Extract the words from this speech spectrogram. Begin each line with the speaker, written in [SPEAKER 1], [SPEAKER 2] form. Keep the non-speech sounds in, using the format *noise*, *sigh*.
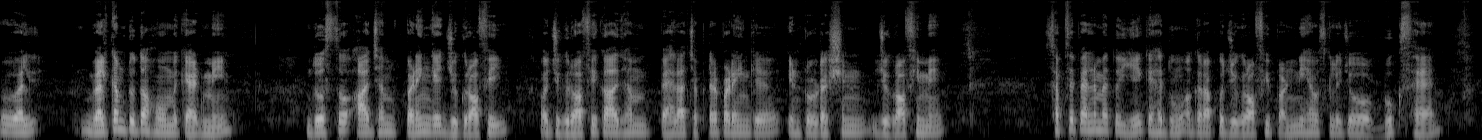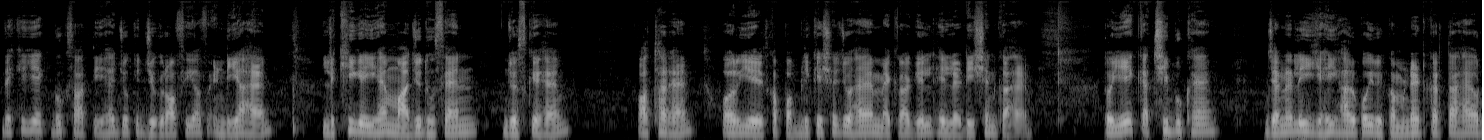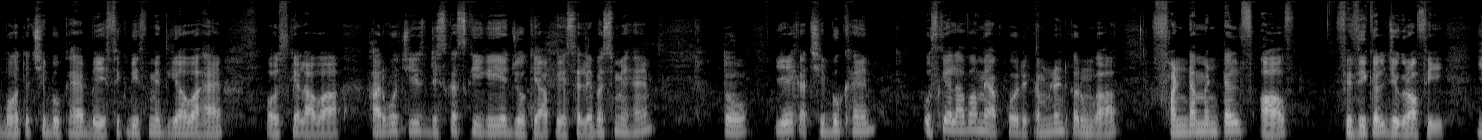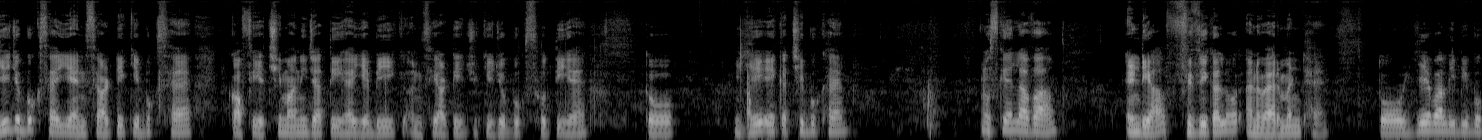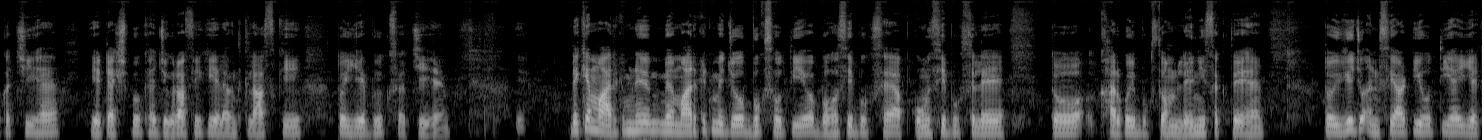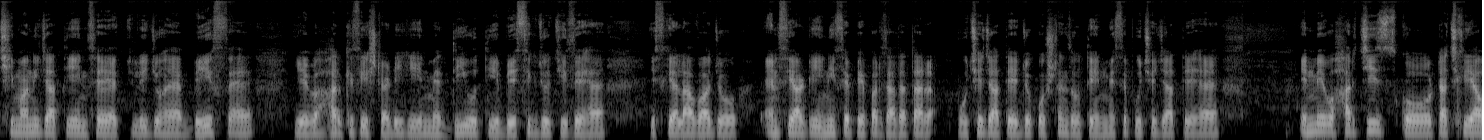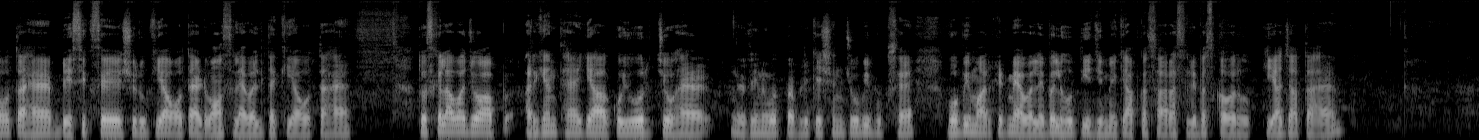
[SPEAKER 1] Well, welcome to the home academy. दोस्तों, आज हम पढ़ेंगे ज्योग्राफ़ी, और ज्योग्राफ़ी का आज हम पहला चैप्टर पढ़ेंगे इंट्रोडक्शन ज्योग्राफ़ी में। सबसे पहले मैं तो ये कह दूँ, अगर आपको ज्योग्राफ़ी पढ़नी है, उसके लिए जो बुक्स है, देखिए ये एक बुक्स आती है जो कि ज्योग्राफ़ी ऑफ़ इंडिया है। लिखी गई है माजिद हुसैन, जो इसके है ऑथर है, और ये इसका पब्लिकेशन जो है मैक्रागिल हिल एडिशन का है। तो ये एक अच्छी बुक है जनरली यही हर कोई रिकमेंडेड करता है और बहुत अच्छी बुक है। बेसिक भी इसमें दिया हुआ है और उसके अलावा हर वो चीज़ डिस्कस की गई है जो कि आपके सिलेबस में है। तो ये एक अच्छी बुक है। उसके अलावा मैं आपको रिकमेंड करूँगा फंडामेंटल्स ऑफ़ फ़िज़िकल जोग्राफ़ी ये जो बुक्स है, ये एन e की बुक्स है। काफ़ी अच्छी मानी जाती है। ये भी एन e की जो बुक्स होती है। तो ये एक अच्छी बुक है। उसके अलावा इंडिया फ़िज़िकल और एनवायरनमेंट है। तो ये वाली भी बुक अच्छी है। ये टेक्स्ट बुक है जोग्राफ़ी की एलेवंथ क्लास की तो ये बुक्स अच्छी है। देखिए मार्केट में मार्केट में जो बुक्स होती है वह बहुत सी बुक्स है। आप कौन सी बुक्स ले तो हर कोई बुक्स तो हम ले नहीं सकते हैं। तो ये जो एन e होती है, ये अच्छी मानी जाती है। इनसे एक्चुअली जो है बेस है, ये हर किसी स्टडी की इनमें दी होती है। बेसिक जो चीज़ें हैं इसके अलावा जो एन e इन्हीं से पेपर ज़्यादातर पूछे जाते हैं, जो क्वेश्चंस होते हैं, इनमें से पूछे जाते हैं। इनमें वो हर चीज़ को टच किया होता है बेसिक से शुरू किया होता है एडवांस लेवल तक किया होता है। तो इसके अलावा जो आप अरियंत है या कोई और जो है विनोद पब्लिकेशन जो भी बुक्स है, वो भी मार्केट में अवेलेबल होती है, जिनमें कि आपका सारा सिलेबस कवर किया जाता है।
